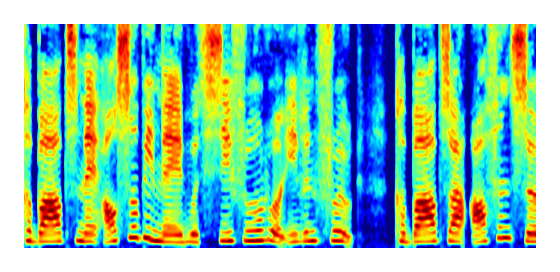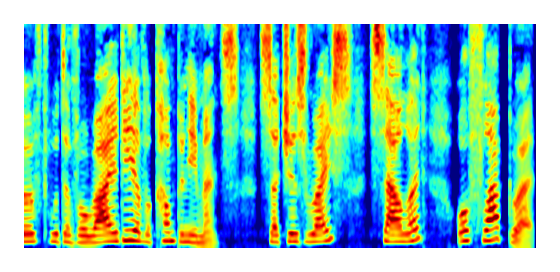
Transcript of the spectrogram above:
kebabs may also be made with seafood or even fruit. Kebabs are often served with a variety of accompaniments, such as rice, salad, or flatbread.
